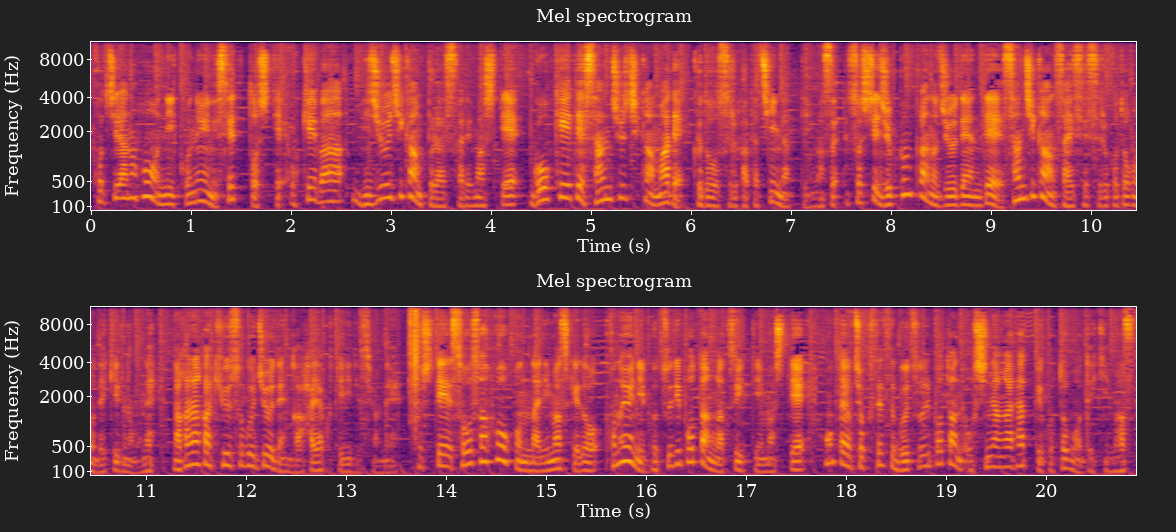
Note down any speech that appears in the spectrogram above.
こちらの方にこのようにセットしておけば、20時間プラスされまして、合計で30時間まで駆動する形になっています。そして10分間の充電で3時間再生することもできるのもね、なかなか急速充電が早くていいですよね。そして操作方法になりますけど、このように物理ボタンがついていまして、本体を直接物理ボタンで押しながらっていうこともできます。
